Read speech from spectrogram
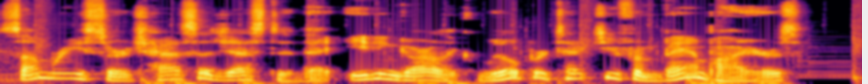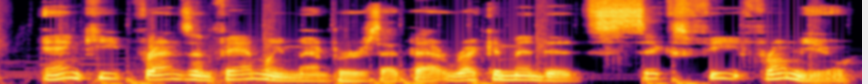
Some research has suggested that eating garlic will protect you from vampires and keep friends and family members at that recommended 6 feet from you,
